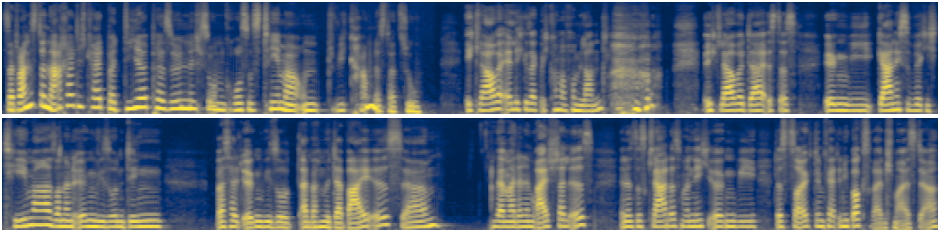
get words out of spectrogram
Seit wann ist denn Nachhaltigkeit bei dir persönlich so ein großes Thema und wie kam das dazu? Ich glaube, ehrlich gesagt, ich komme vom Land. ich glaube, da ist das irgendwie gar nicht so wirklich Thema, sondern irgendwie so ein Ding, was halt irgendwie so einfach mit dabei ist, ja. Wenn man dann im Reitstall ist, dann ist es klar, dass man nicht irgendwie das Zeug dem Pferd in die Box reinschmeißt, ja.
